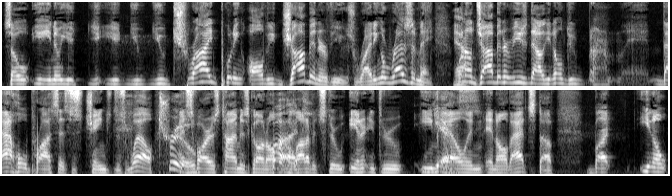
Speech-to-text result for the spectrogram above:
So you, you know you, you you you tried putting all the job interviews, writing a resume. Yeah. Well, job interviews now you don't do that whole process has changed as well. True. as far as time has gone on, But- a lot of it's through through email Yes. and and all that stuff. But you know,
